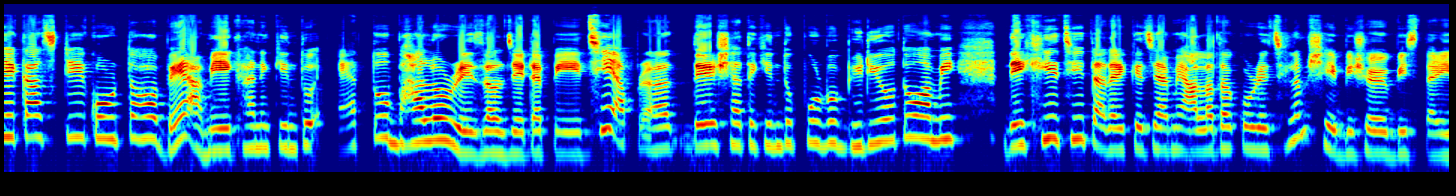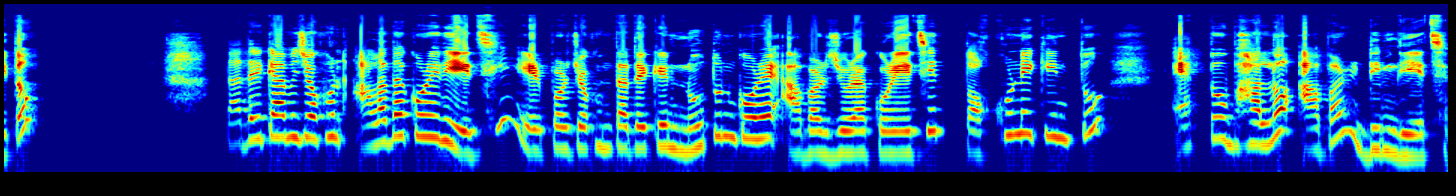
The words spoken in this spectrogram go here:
যে কাজটি করতে হবে, আমি এখানে কিন্তু এত ভালো রেজাল্ট যেটা পেয়েছি, আপনাদের সাথে কিন্তু পূর্ব ভিডিওতেও আমি দেখিয়েছি, তাদেরকে যে আমি আলাদা করেছিলাম সেই বিষয়ে বিস্তারিত। তাদেরকে আমি যখন আলাদা করে দিয়েছি, এরপর যখন তাদেরকে নতুন করে আবার জোড়া করিয়েছি তখনই কিন্তু এত ভালো আবার ডিম দিয়েছে।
